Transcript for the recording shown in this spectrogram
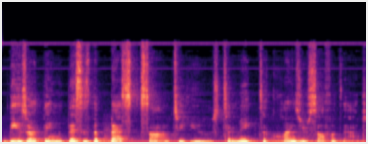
these are things, this is the best psalm to use to make, to cleanse yourself of that.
